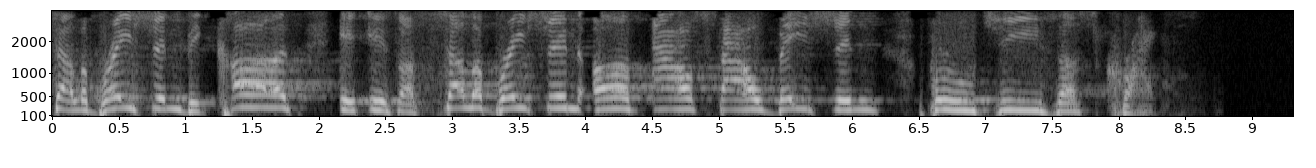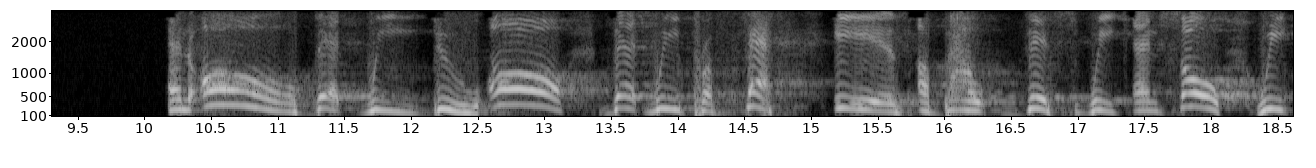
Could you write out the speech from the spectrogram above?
celebration because it is a celebration of our salvation through Jesus Christ. And all that we do, all that we profess is about this week. And so we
